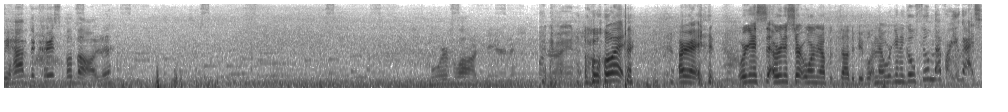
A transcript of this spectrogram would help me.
We have the crisp ball. More vlog, man. Ryan. what? All right, we're gonna we're gonna start warming up with the other people, and then we're gonna go film that for you guys.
